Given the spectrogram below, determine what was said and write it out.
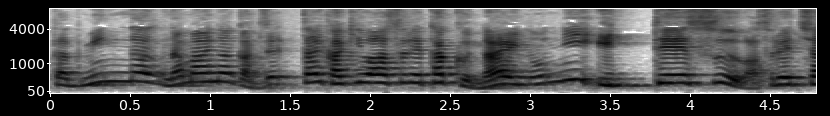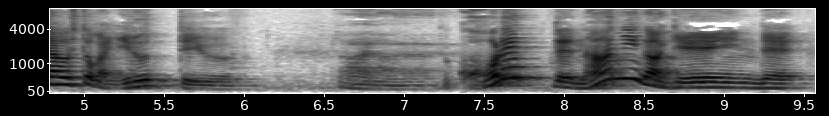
だってみんな名前なんか絶対書き忘れたくないのに一定数忘れちゃう人がいるっていう。はいはいはい。これって何が原因で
